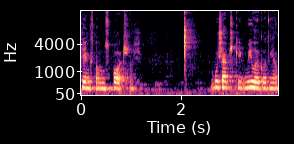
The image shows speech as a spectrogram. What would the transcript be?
piękną społeczność. Buziaczki, miłego dnia.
